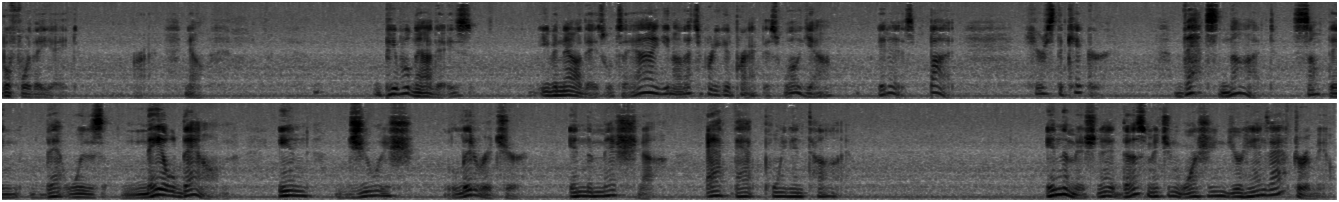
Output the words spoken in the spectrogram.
before they ate. All right. Now, people nowadays, even nowadays, would say, ah, you know, that's a pretty good practice. Well, yeah, it is. But here's the kicker that's not something that was nailed down in Jewish literature, in the Mishnah, at that point in time. In the Mishnah, it does mention washing your hands after a meal.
